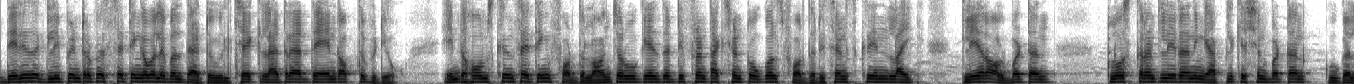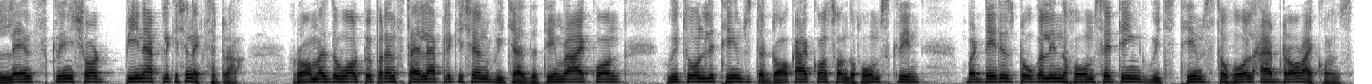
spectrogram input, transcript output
There is a glyph interface setting available that we will check later at the end of the video. In the home screen setting for the launcher we get the different action toggles for the recent screen like clear all button, close currently running application button, Google Lens, screenshot, pin application etc. ROM has the wallpaper and style application which has the theme icon which only themes the dock icons on the home screen but there is toggle in the home setting which themes the whole app drawer icons.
